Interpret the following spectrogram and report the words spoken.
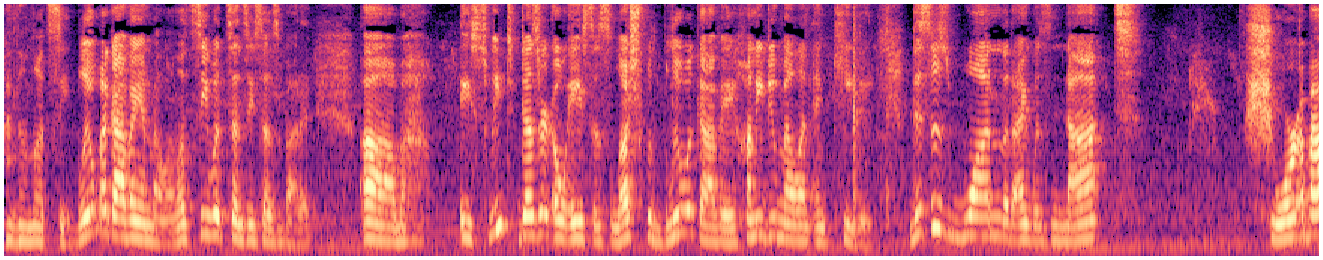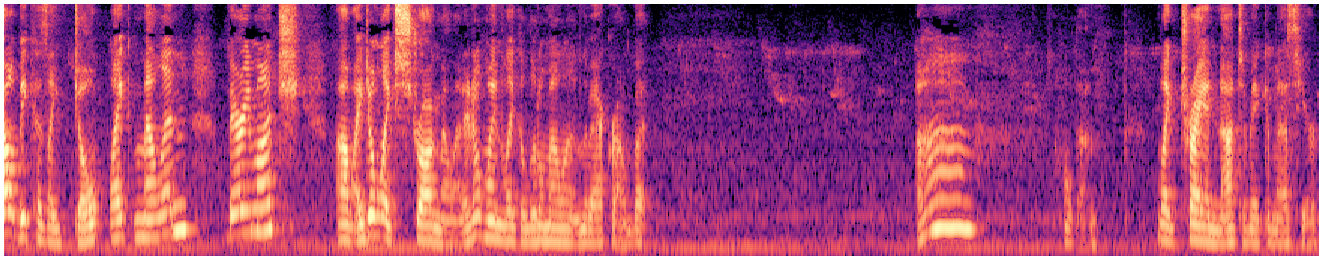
And then let's see, blue agave and melon. Let's see what Scentsy says about it. Um, a sweet desert oasis, lush with blue agave, honeydew melon, and kiwi. This is one that I was not sure about because I don't like melon very much. Um, I don't like strong melon. I don't mind like a little melon in the background, but um, hold on. like trying not to make a mess here.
